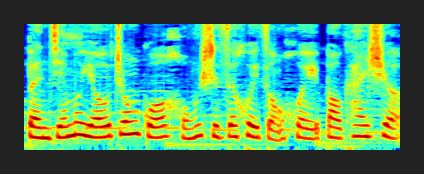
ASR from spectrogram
本节目由中国红十字会总会报刊社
